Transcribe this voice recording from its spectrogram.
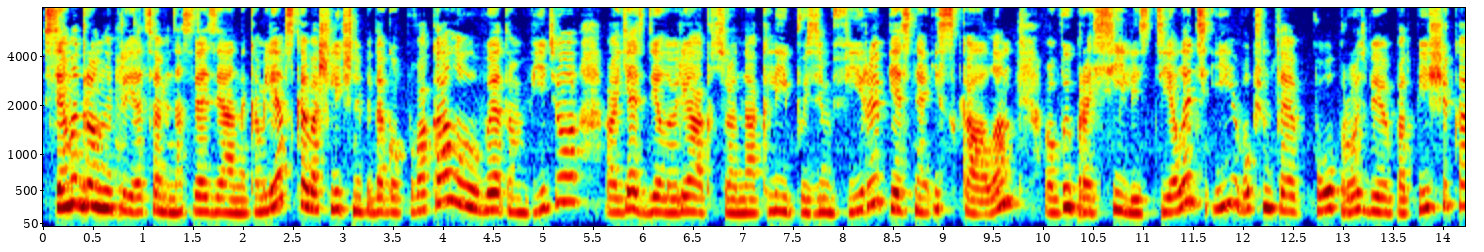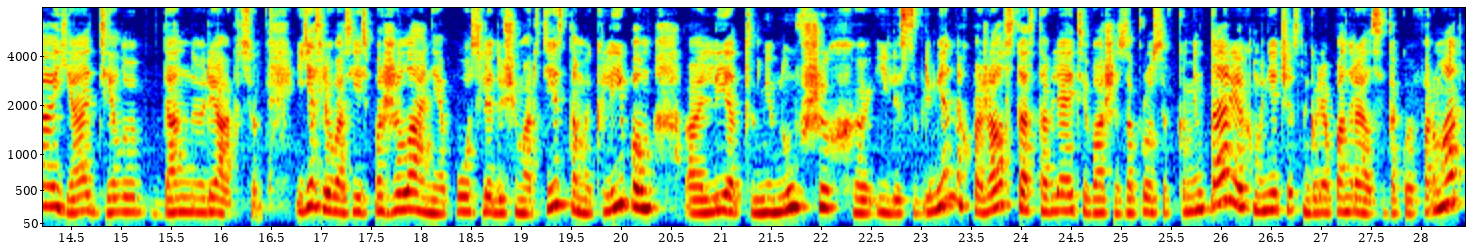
Всем огромный привет! С вами на связи Анна Камлевская, ваш личный педагог по вокалу. В этом видео э, я сделаю реакцию на клип Земфиры, песня «Искала». Вы просили сделать, и, в общем-то, по просьбе подписчика я делаю данную реакцию. И если у вас есть пожелания по следующим артистам и клипам э, лет минувших или современных, пожалуйста, оставляйте ваши запросы в комментариях. Мне, честно говоря, понравился такой формат,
